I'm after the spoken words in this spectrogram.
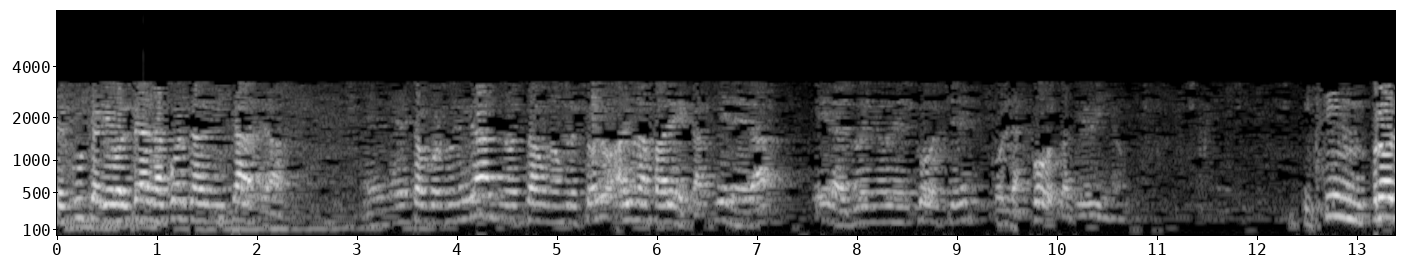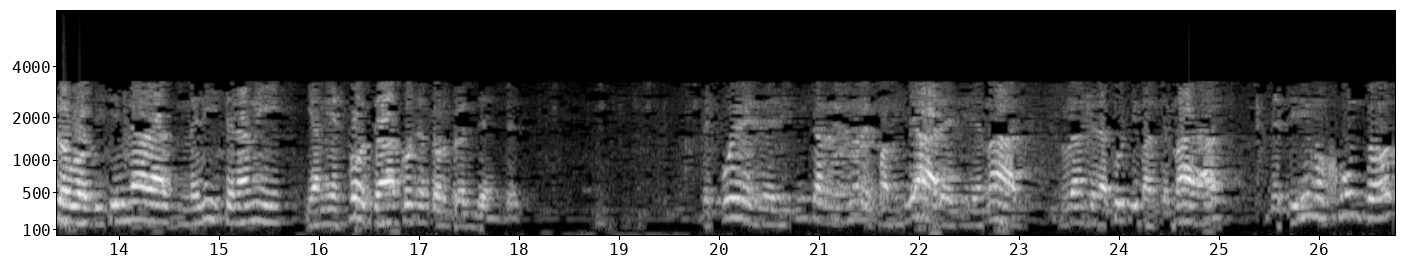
se escucha que golpean la puerta de mi casa. En esta oportunidad no está un hombre solo, hay una pareja. ¿Quién era? Era el dueño del coche con la Y sin prólogos y sin nada me dicen a mí y a mi esposa cosas sorprendentes. Después de distintas reuniones familiares y demás durante las últimas semanas, decidimos juntos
